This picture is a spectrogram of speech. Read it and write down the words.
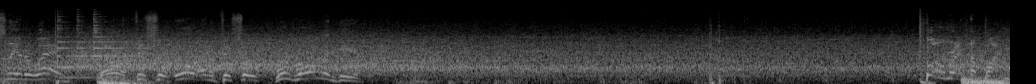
Officially underway. Well, official or unofficial, we're rolling here. Boom, right in the button.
